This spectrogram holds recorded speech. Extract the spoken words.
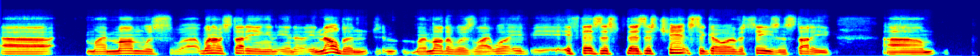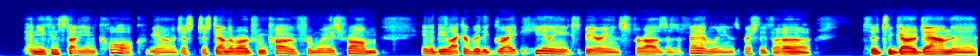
uh, my mum was uh, when I was studying in, in in Melbourne. My mother was like, "Well, if if there's this there's this chance to go overseas and study, um, and you can study in Cork, you know, just just down the road from Cobh, from where he's from, it'd be like a really great healing experience for us as a family, and especially for her." To, to go down there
